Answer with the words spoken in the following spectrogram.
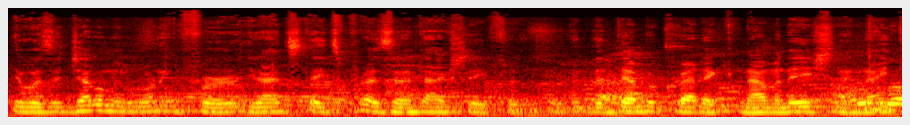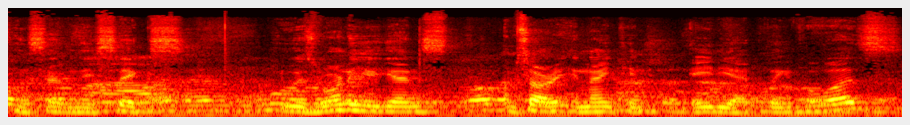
There was a gentleman running for United States president, actually, for the Democratic nomination in 1976. He was running against, I'm sorry, in 1980, I believe it was.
